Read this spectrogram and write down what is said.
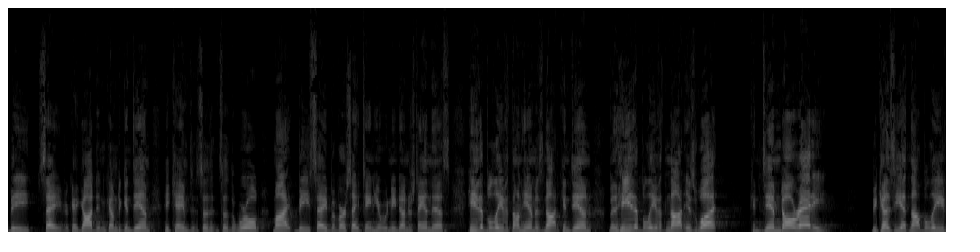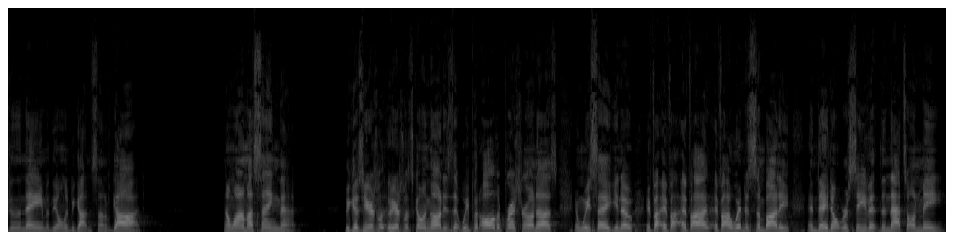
be saved. Okay, God didn't come to condemn, he came to, so that so the world might be saved. But verse 18 here we need to understand this. He that believeth on him is not condemned, but he that believeth not is what? Condemned already, because he hath not believed in the name of the only begotten Son of God. Now, why am I saying that? Because here's, what, here's what's going on is that we put all the pressure on us and we say, you know, if I, if, I, if, I, if I witness somebody and they don't receive it, then that's on me.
